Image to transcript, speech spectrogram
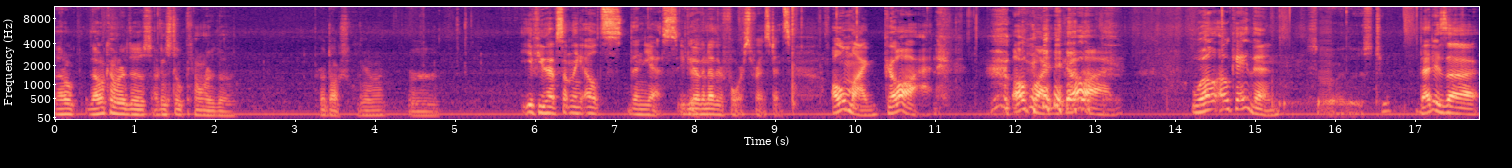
that'll that'll counter this. I can still counter the paradoxical counter. Or If you have something else, then yes. If you have another force, for instance. Oh my god! Oh my god! Well, okay then. so I lose two. That is uh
